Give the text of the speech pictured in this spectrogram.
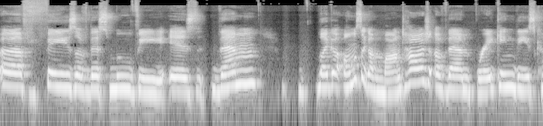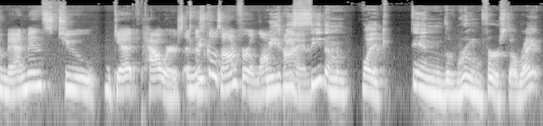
uh phase of this movie is them like a, almost like a montage of them breaking these commandments to get powers. And this We- goes on for a long we, time. we see them like in the room first though, right?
